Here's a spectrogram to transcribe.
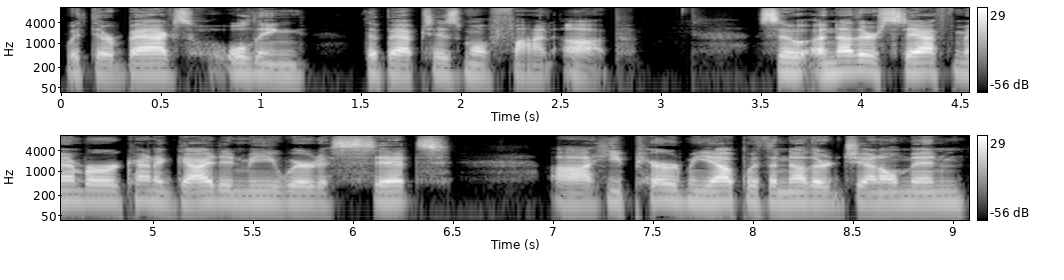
with their backs holding the baptismal font up. So another staff member kind of guided me where to sit. Uh, he paired me up with another gentleman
